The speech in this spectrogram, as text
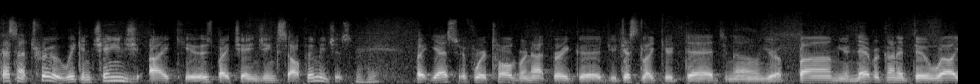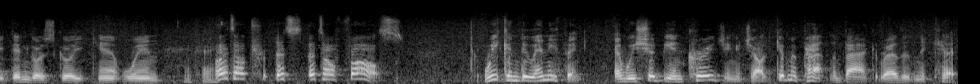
that's not true. We can change IQs by changing self-images. But yes, if we're told we're not very good, you're just like your dad, you know, you're a bum, you're never going to do well, you didn't go to school, you can't win. Okay. Well, that's all tr- that's that's all false. We can do anything, and we should be encouraging a child. Give them a pat in the back rather than a kick.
